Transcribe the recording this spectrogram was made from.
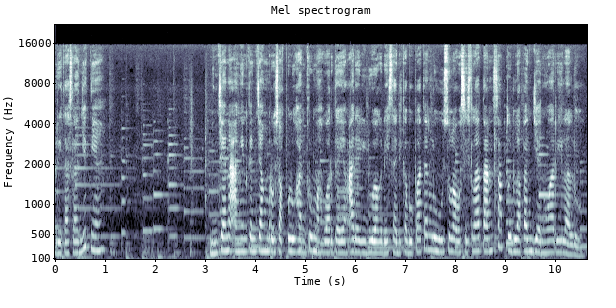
Berita selanjutnya, Bencana angin kencang merusak puluhan rumah warga yang ada di dua desa di Kabupaten Luwu, Sulawesi Selatan, Sabtu 8 Januari lalu.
